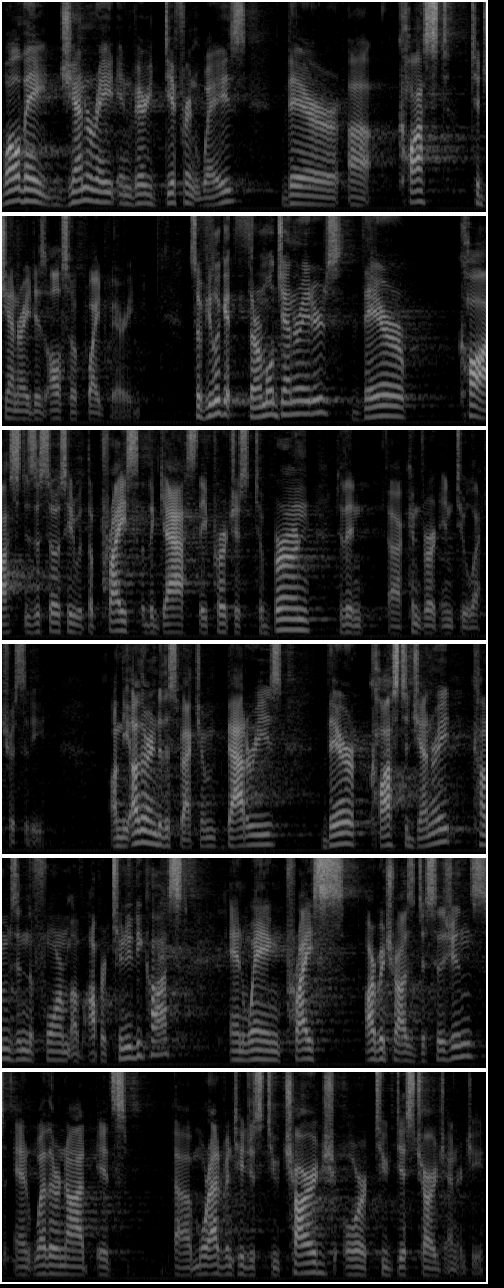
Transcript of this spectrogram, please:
while they generate in very different ways, their uh, cost to generate is also quite varied. So if you look at thermal generators, their cost is associated with the price of the gas they purchase to burn to then uh, convert into electricity. On the other end of the spectrum, batteries, their cost to generate comes in the form of opportunity cost and weighing price arbitrage decisions and whether or not it's uh, more advantageous to charge or to discharge energy.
